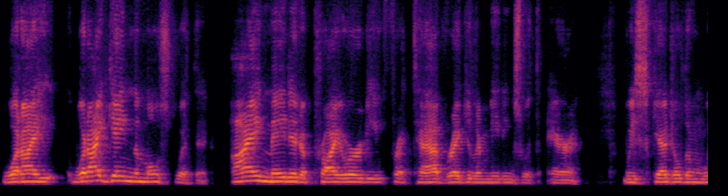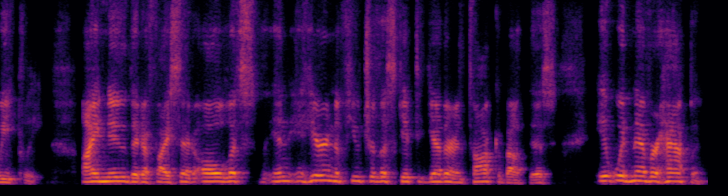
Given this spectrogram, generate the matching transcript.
What I what I gained the most with it, I made it a priority for to have regular meetings with Erin. We scheduled them weekly. I knew that if I said, "Oh, let's in here in the future, let's get together and talk about this," it would never happen.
